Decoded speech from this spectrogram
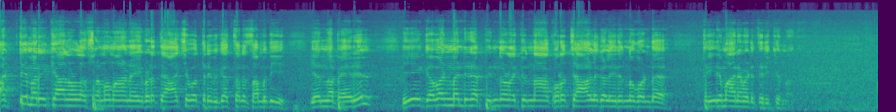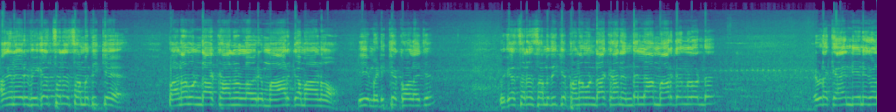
അട്ടിമറിക്കാനുള്ള ശ്രമമാണ് ഇവിടുത്തെ ആശുപത്രി വികസന സമിതി എന്ന പേരിൽ ഈ ഗവൺമെന്റിനെ പിന്തുണയ്ക്കുന്ന കുറച്ച് ആളുകൾ ഇരുന്നു കൊണ്ട് തീരുമാനമെടുത്തിരിക്കുന്നത്. അങ്ങനെ ഒരു വികസന സമിതിക്ക് പണമുണ്ടാക്കാനുള്ള ഒരു മാർഗമാണോ ഈ മെഡിക്കൽ കോളേജ്? വികസന സമിതിക്ക് പണമുണ്ടാക്കാൻ എന്തെല്ലാം മാർഗങ്ങളുണ്ട്? ഇവിടെ ക്യാന്റീനുകൾ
